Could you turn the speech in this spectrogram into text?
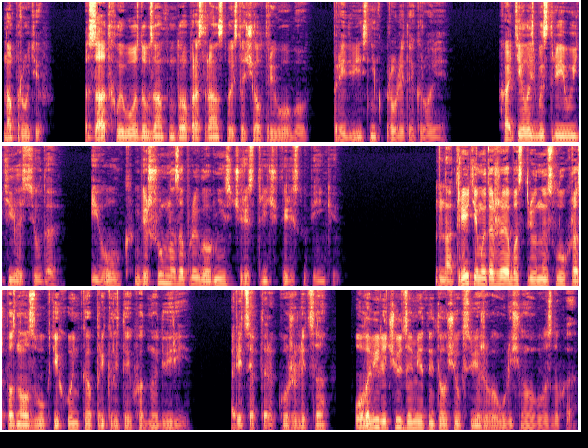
Напротив, затхлый воздух замкнутого пространства источал тревогу, предвестник пролитой крови. Хотелось быстрее уйти отсюда, и волк бесшумно запрыгал вниз через три-четыре ступеньки. На третьем этаже обостренный слух распознал звук тихонько прикрытой входной двери. Рецепторы кожи лица уловили чуть заметный толчок свежего уличного воздуха.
